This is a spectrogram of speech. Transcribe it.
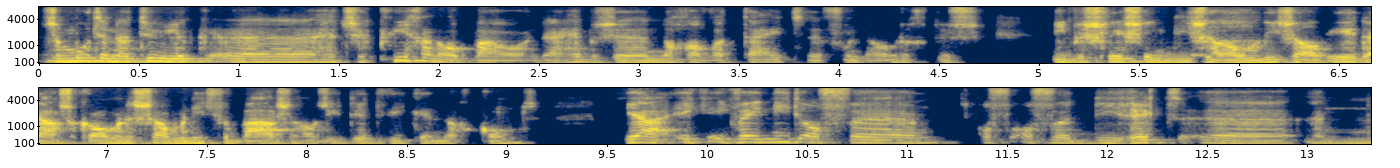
ze moeten natuurlijk het circuit gaan opbouwen. Daar hebben ze nogal wat tijd voor nodig. Dus die beslissing die zal, die zal eerdaags komen. Het zou me niet verbazen als die dit weekend nog komt. Ja, ik, ik weet niet of, uh, of, of er direct een,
